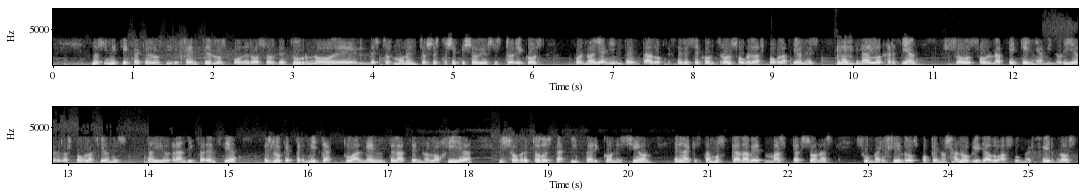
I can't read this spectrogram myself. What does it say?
No significa que los dirigentes, los poderosos de turno de, de, estos momentos, estos episodios históricos, pues no hayan intentado ejercer ese control sobre las poblaciones, pero uh -huh. al final lo ejercían solo sobre una pequeña minoría de las poblaciones. La gran diferencia es lo que permite actualmente la tecnología y sobre todo esta hiperconexión en la que estamos cada vez más personas sumergidos o que nos han obligado a sumergirnos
